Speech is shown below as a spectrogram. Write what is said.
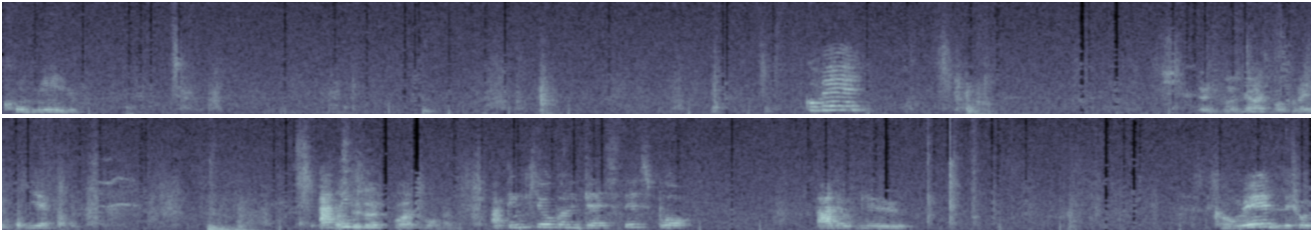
come in. Come in. Don't close your eyes before come in. Yeah. I think the blindfold then. I think you're gonna guess this, but I don't know. Come in, little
